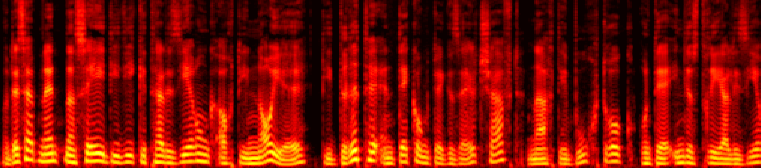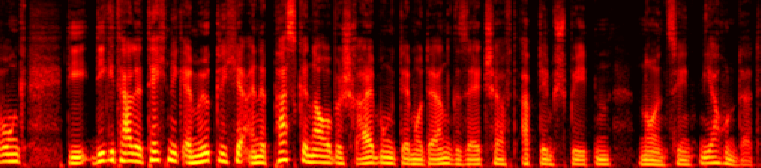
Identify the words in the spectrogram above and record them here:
Und deshalb nennt Nassei die Digitalisierung auch die neue, die dritte Entdeckung der Gesellschaft nach dem Buchdruck und der Industrialisierung. Die digitale Technik ermögliche eine passgenaue Beschreibung der modernen Gesellschaft ab dem späten 19. Jahrhundert.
